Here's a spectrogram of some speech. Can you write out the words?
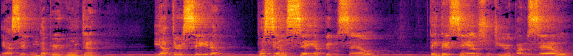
É a segunda pergunta. E a terceira, você anseia pelo céu? Tem desejo de ir para o céu?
